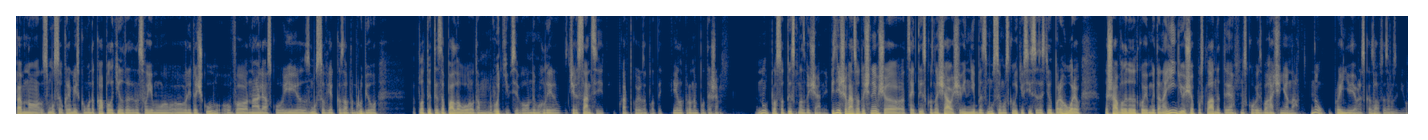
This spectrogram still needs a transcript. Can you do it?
певно змусив кремлівського мудака полетіти на своєму літачку в на Аляску і змусив, як казав там Рубіо, платити за паливо там в готівці, бо вони могли через санкції карткою заплатити чи електронним платежем. Ну, просто тиск надзвичайний. Пізніше Венс уточнив, що цей тиск означав, що він ніби змусив московитів сісти за стіл переговорів. США ввели додаткові мита на Індію, щоб ускладнити Москові збагачення нафти. Ну, про Індію я вже сказав, все зрозуміло.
